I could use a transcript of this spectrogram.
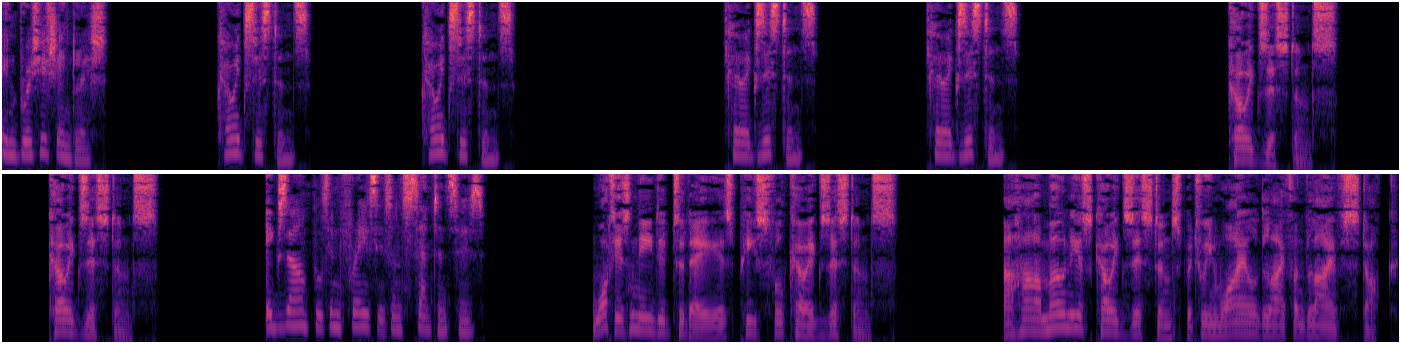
In British English. Coexistence. Coexistence. Coexistence. Coexistence. Coexistence. Coexistence. Examples in phrases and sentences. What is needed today is peaceful coexistence. A harmonious coexistence between wildlife and livestock.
